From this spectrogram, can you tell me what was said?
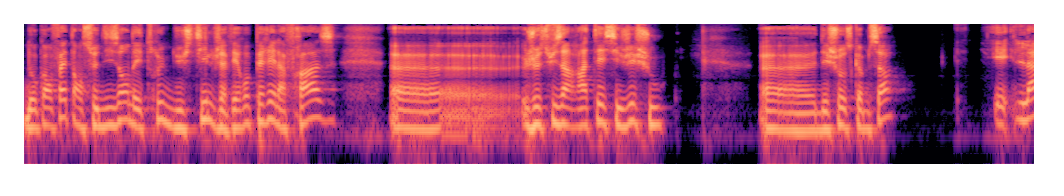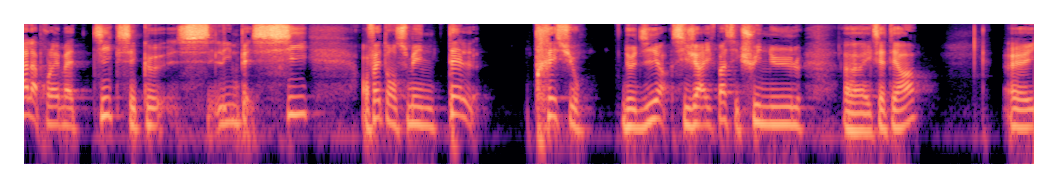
Donc en fait, en se disant des trucs du style, j'avais repéré la phrase, euh, je suis un raté si j'échoue, euh, des choses comme ça. Et là, la problématique, c'est que si, en fait, on se met une telle pression de dire si j'arrive pas, c'est que je suis nul, euh, etc. Euh,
